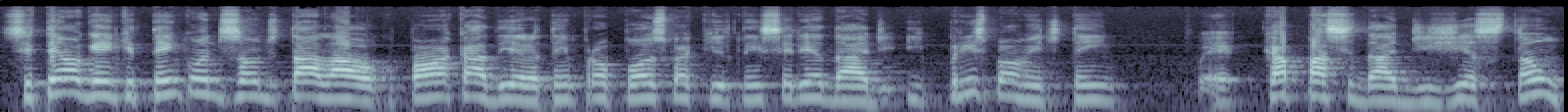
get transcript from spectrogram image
se tem alguém que tem condição de estar tá lá, ocupar uma cadeira, tem propósito com aquilo, tem seriedade e principalmente tem é, capacidade de gestão,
